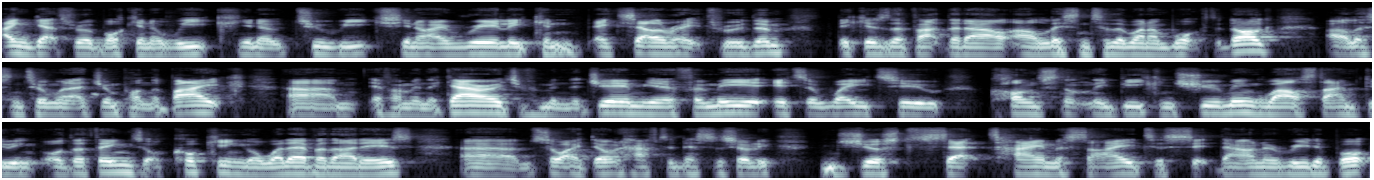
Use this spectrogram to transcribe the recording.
I can get through a book in a week, you know, two weeks. You know, I really can accelerate through them because the fact that I'll, I'll listen to them when I walk the dog, I'll listen to them when I jump on the bike, um, if I'm in the garage, if I'm in the gym. You know, for me, it's a way to constantly be consuming whilst I'm doing other things or cooking or whatever that is. Um, so I don't have to necessarily just set time aside to sit down and read a book.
